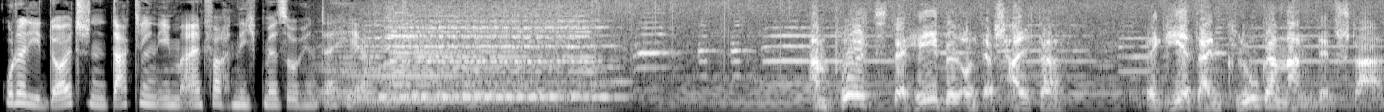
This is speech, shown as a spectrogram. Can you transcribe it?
oder die Deutschen dackeln ihm einfach nicht mehr so hinterher. Am Pult der Hebel und der Schalter, regiert ein kluger Mann den Staat,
